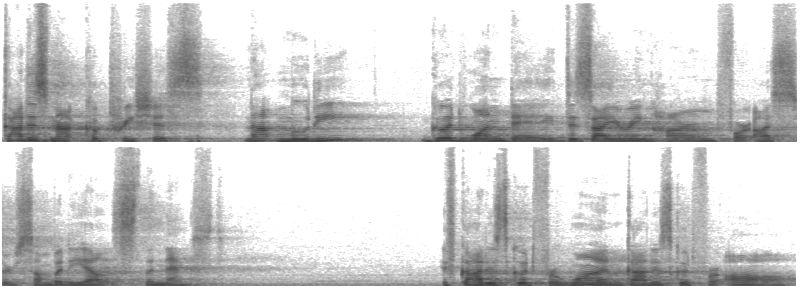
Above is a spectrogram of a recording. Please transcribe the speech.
God is not capricious, not moody, good one day, desiring harm for us or somebody else the next. If God is good for one, God is good for all.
